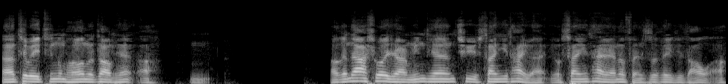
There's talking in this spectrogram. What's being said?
啊，这位听众朋友的照片啊，嗯，我跟大家说一下，明天去山西太原，有山西太原的粉丝可以去找我啊。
